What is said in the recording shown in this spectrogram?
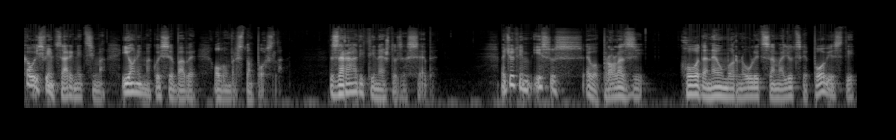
kao i svim carinicima i onima koji se bave ovom vrstom posla. Zaraditi nešto za sebe. Međutim, Isus, evo, prolazi, hoda neumorno ulicama ljudske povijesti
